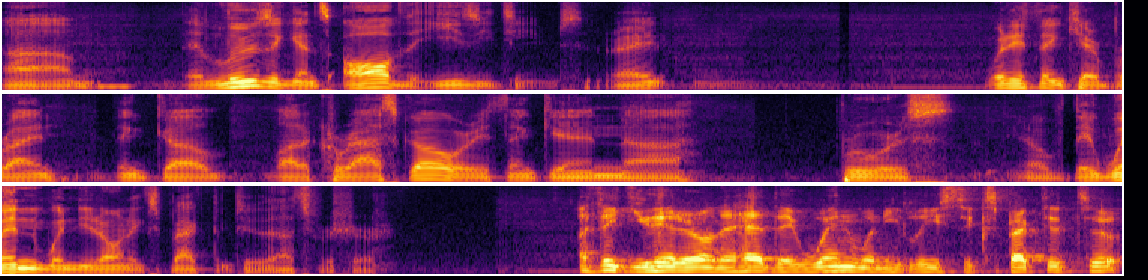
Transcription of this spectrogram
Um, they lose against all of the easy teams, right? What do you think here, Brian? You think uh, a lot of Carrasco, or are you thinking uh, Brewers? You know, they win when you don't expect them to. That's for sure. I think you hit it on the head. They win when you least expect it to,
